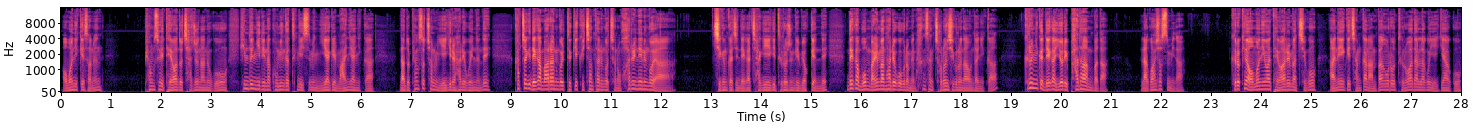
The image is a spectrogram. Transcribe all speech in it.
어머니께서는 평소에 대화도 자주 나누고 힘든 일이나 고민 같은 게 있으면 이야기를 많이 하니까 나도 평소처럼 얘기를 하려고 했는데 갑자기 내가 말하는 걸 듣기 귀찮다는 것처럼 화를 내는 거야. 지금까지 내가 자기 얘기 들어준 게 몇 개인데 내가 뭔 말만 하려고 그러면 항상 저런 식으로 나온다니까. 그러니까 내가 열이 받아 안 받아. 라고 하셨습니다. 그렇게 어머니와 대화를 마치고 아내에게 잠깐 안방으로 들어와 달라고 얘기하고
